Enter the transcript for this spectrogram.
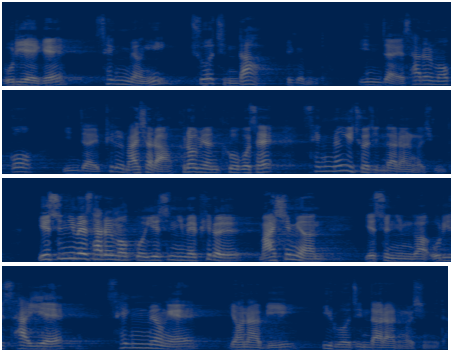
우리에게 생명이 주어진다 이겁니다. 인자의 살을 먹고 인자의 피를 마셔라. 그러면 그곳에 생명이 주어진다라는 것입니다. 예수님의 살을 먹고 예수님의 피를 마시면 예수님과 우리 사이에 생명의 연합이 이루어진다라는 것입니다.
